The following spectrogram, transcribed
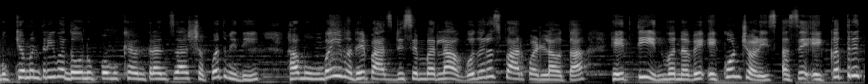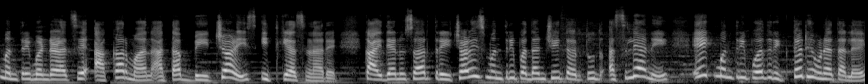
मुख्यमंत्री व दोन मुख्यमंत्र्यांचा शपथविधी हा मुंबईमध्ये पाच डिसेंबरला अगोदरच पार पडला होता. हे तीन व नवे एकोणचाळीस असे एकत्रित मंत्रिमंडळाचे आकारमान आता बेचाळीस इतके असणार आहे. कायद्यानुसार त्रेचाळीस मंत्रिपदांची तरतूद असल्याने एक मंत्रिपद रिक्त ठेवण्यात आलंय.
